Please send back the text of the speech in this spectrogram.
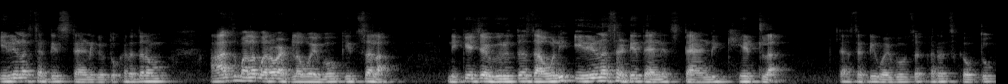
इरिनासाठी स्टँड घेतो. खरं तर आज मला बरं वाटलं वैभव की चला निकेच्या विरुद्ध जाऊन इरिनासाठी त्याने स्टँड घेतला. त्यासाठी वैभवचं खरंच कौतुक.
